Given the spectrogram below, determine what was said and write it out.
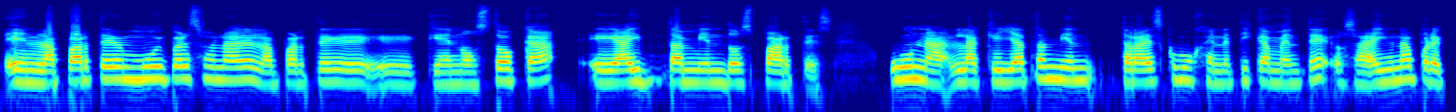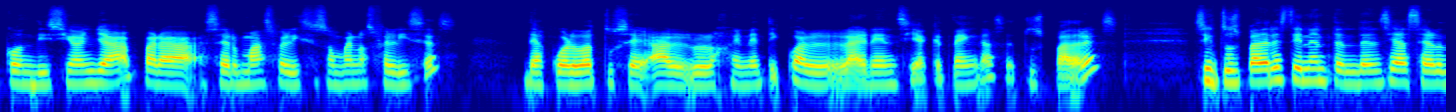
en la parte muy personal, en la parte eh, que nos toca, eh, hay también dos partes. Una, la que ya también traes como genéticamente, o sea, hay una precondición ya para ser más felices o menos felices, de acuerdo a, tu, a lo genético, a la herencia que tengas de tus padres. Si tus padres tienen tendencia a ser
